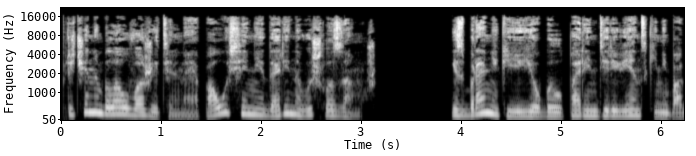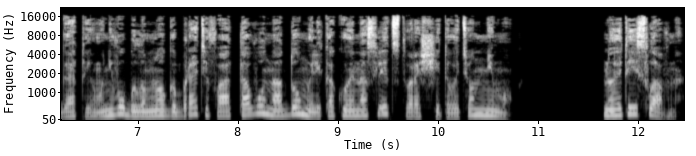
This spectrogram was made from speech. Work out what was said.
Причина была уважительная. По осени Дарина вышла замуж. Избранник ее был парень деревенский, небогатый, у него было много братьев, а от того на дом или какое наследство рассчитывать он не мог. Но это и славно.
